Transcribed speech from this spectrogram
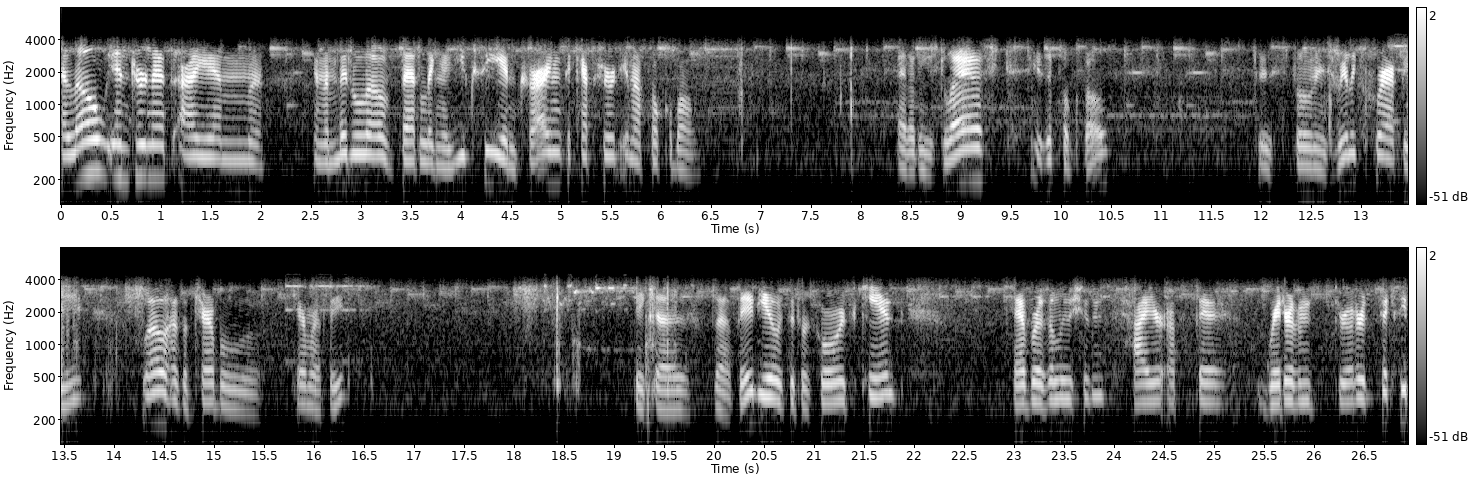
Hello, Internet. I am in the middle of battling a Uxie and trying to capture it in a Pokeball. Enemy's last is a Pokeball. This phone is really crappy. Well, has a terrible camera at least. Because the videos it records can't have resolutions higher up there, greater than 360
